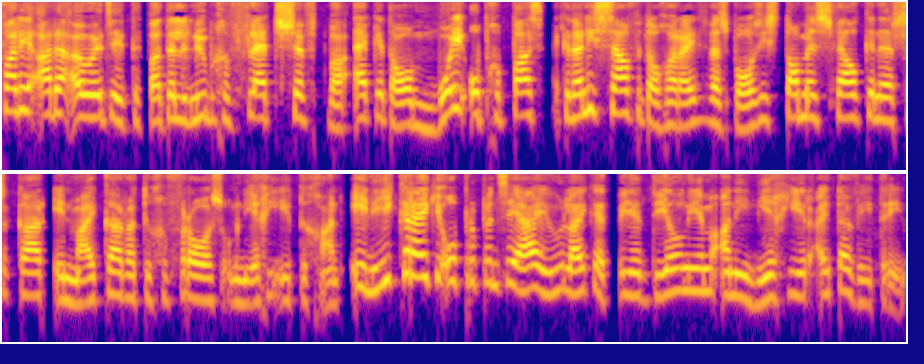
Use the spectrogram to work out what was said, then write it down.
Van die ander ouens het wat hulle noem geflat shift, maar ek het haar mooi opgepas. Ek het nou nie self met haar gery dit was basies Thomas Velkener se kar en my kar wat toe gevra is om 9 uur te gaan. En hier kry ek die oproep en sê, "Hey, hoe lyk dit? Wil jy deelneem aan die 9 uur uithou wedren?"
